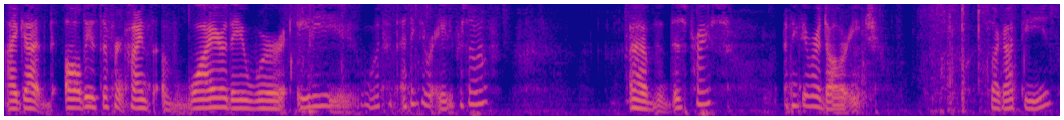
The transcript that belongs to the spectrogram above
I got all these different kinds of wire. They were 80, what, I think they were 80% off of this price. I think they were a dollar each. So I got these.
